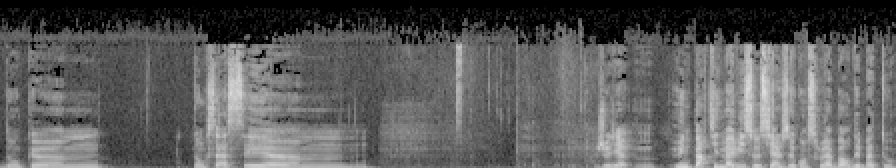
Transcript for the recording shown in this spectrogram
Donc, euh, donc ça, c'est... Euh, je veux dire, une partie de ma vie sociale se construit à bord des bateaux.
